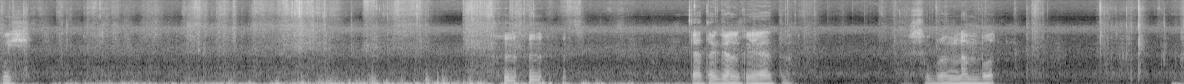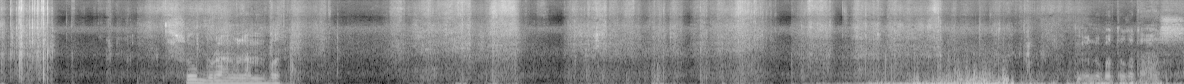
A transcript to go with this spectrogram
Uy. Tatagal kaya to. Sobrang lambot. Sobrang lambot. Ano ba to kataas?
